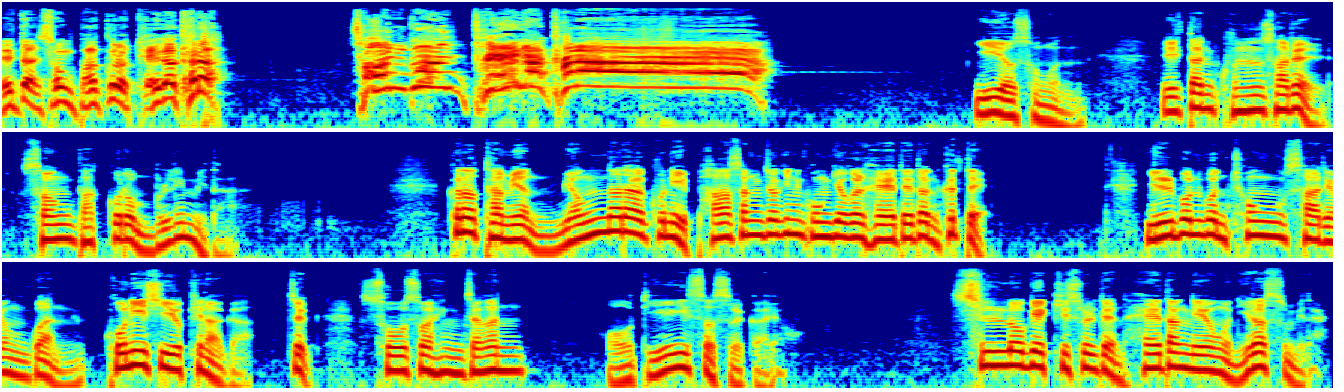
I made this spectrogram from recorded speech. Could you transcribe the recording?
일단 성 밖으로 퇴각하라! 전군 퇴각하라! 이여송은 일단 군사를 성 밖으로 물립니다. 그렇다면 명나라 군이 파상적인 공격을 해대던 그때 일본군 총사령관 고니시 유키나가 즉 소서 행장은 어디에 있었을까요? 실록에 기술된 해당 내용은 이렇습니다.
